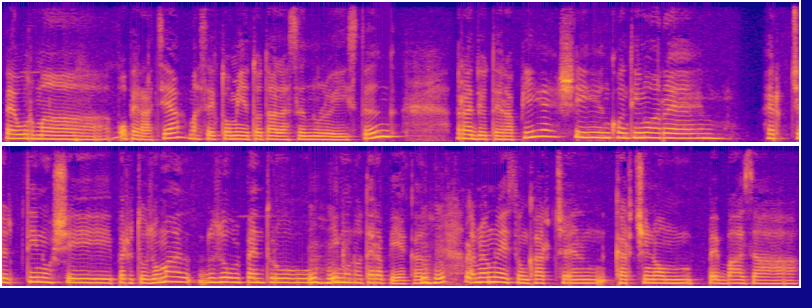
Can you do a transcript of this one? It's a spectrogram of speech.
pe urmă, operația, mastectomie totală a sânului stâng, radioterapie și, în continuare, Herceptinul și pertuzumazul pentru uh-huh. imunoterapie, că uh-huh. al meu nu este un carcin, carcinom pe baza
